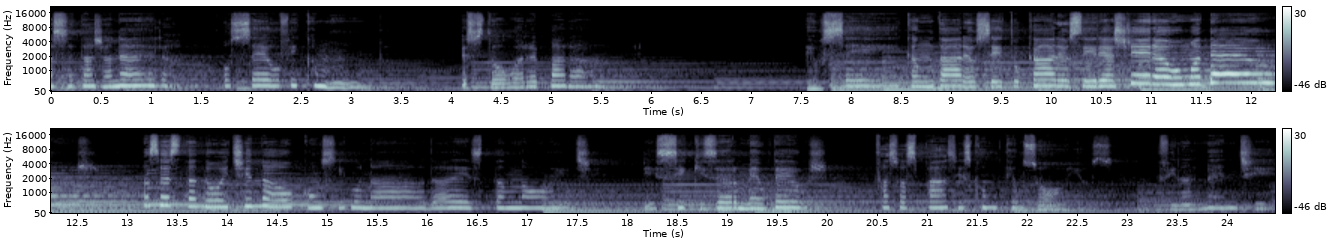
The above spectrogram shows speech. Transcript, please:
detrás da janela, o céu fica mudo. Estou a reparar. Eu sei cantar, eu sei tocar, eu sei reagir a um adeus. Mas esta noite não consigo nada. Esta noite, e se quiser, meu Deus, faço as pazes com teus olhos. Finalmente.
